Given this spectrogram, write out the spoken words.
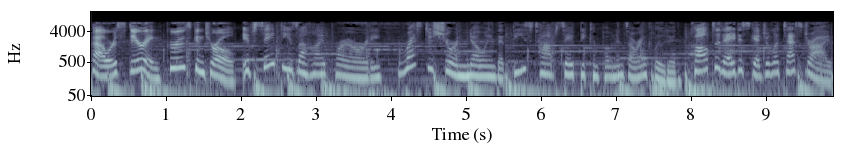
power steering, cruise control. If safety is a high priority, rest assured knowing that these top safety components are included. Call today to schedule a test drive.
